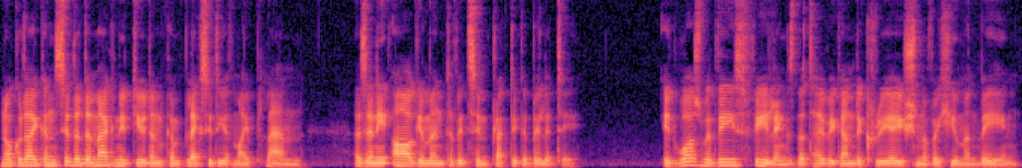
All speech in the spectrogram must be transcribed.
Nor could I consider the magnitude and complexity of my plan as any argument of its impracticability. It was with these feelings that I began the creation of a human being.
